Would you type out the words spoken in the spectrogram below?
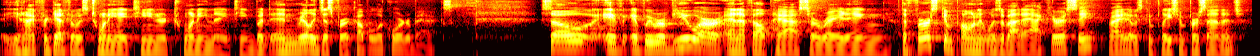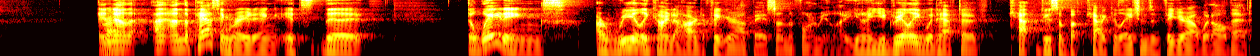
You know, I forget if it was 2018 or 2019, but and really just for a couple of quarterbacks. So if, if we review our NFL passer rating, the first component was about accuracy, right? It was completion percentage. And right. now the, on the passing rating, it's the the weightings are really kind of hard to figure out based on the formula. You know, you really would have to do some calculations and figure out what all that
